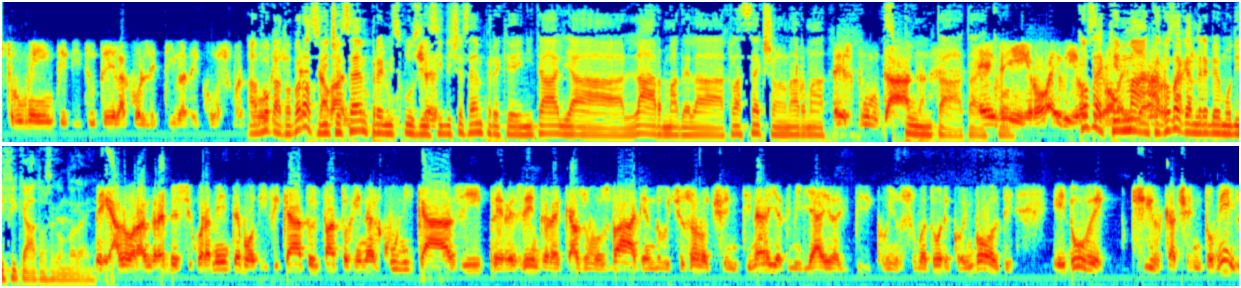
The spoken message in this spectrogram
strumenti di tutela collettiva dei consumatori. Avvocato, però si dice sempre, mi scusi, si dice sempre che in Italia l'arma della class action è un'arma è spuntata. spuntata ecco. È vero, è vero. Cos'è che manca? Cos'è che andrebbe modificato secondo lei? Beh, allora andrebbe sicuramente modificato il fatto che in alcuni casi, per esempio nel caso Volkswagen, dove ci sono centinaia di migliaia di consumatori coinvolti e dove circa 100.000,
